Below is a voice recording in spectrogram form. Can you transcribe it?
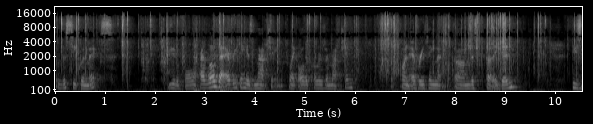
of the sequin mix. Beautiful. I love that everything is matching. Like all the colors are matching on everything that um, this that they did. These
